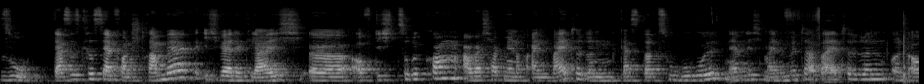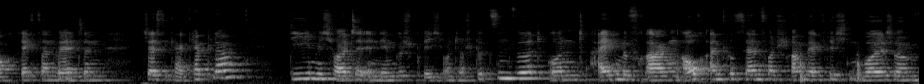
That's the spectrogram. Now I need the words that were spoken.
So, das ist Christian von Stramberg. Ich werde gleich äh, auf dich zurückkommen, aber ich habe mir noch einen weiteren Gast dazu geholt, nämlich meine Mitarbeiterin und auch Rechtsanwältin Jessica Kepler, die mich heute in dem Gespräch unterstützen wird und eigene Fragen auch an Christian von Stramberg richten wollte.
